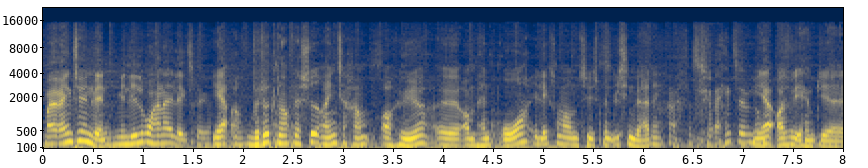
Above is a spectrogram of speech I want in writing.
Må jeg ringe til en ven? Min lillebror, han er elektriker. Ja, og vil du ikke nok være sød at ringe til ham og høre, øh, om han bruger elektromagnetismen i sin hverdag? Skal jeg ringe til ham nu? Ja, også fordi han bliver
